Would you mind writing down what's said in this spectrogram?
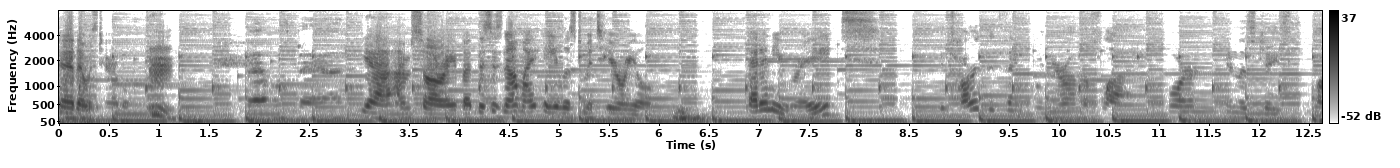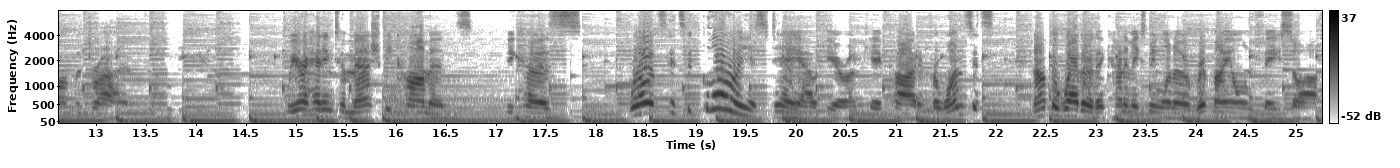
Eh, that was terrible. That was bad. Yeah, I'm sorry, but this is not my A-list material. At any rate, It's hard to think when you're on the fly, or in this case, on the drive to the movie theater. we are heading to Mashpee Commons because, well, it's it's a glorious day out here on Cape Cod, and for once, it's not the weather that kind of makes me want to rip my own face off.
